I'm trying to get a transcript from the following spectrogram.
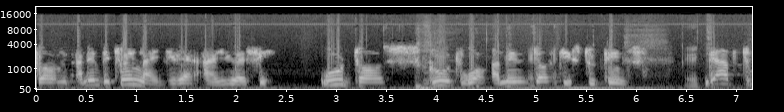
From I mean between Nigeria and USA, who does good work, I mean justice to things? They have to,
